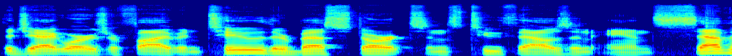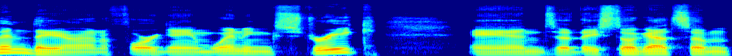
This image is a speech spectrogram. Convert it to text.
The Jaguars are 5 and 2, their best start since 2007. They are on a four game winning streak, and uh, they still got some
